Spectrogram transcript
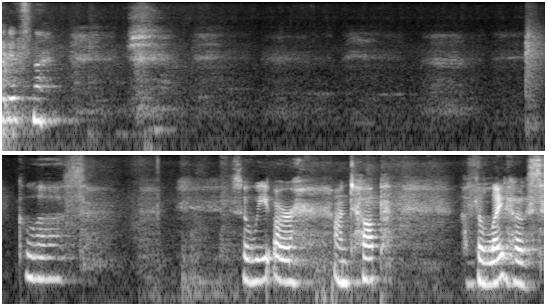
интересно. So we are on top of the lighthouse.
